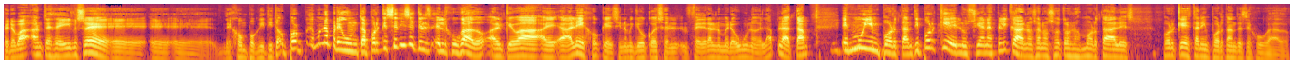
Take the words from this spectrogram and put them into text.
Pero va, antes de irse, eh, eh, eh, dejó un poquitito. una pregunta, porque se dice que el, juzgado al que va Alejo, que si no me equivoco es el federal número uno de La Plata, es muy importante. ¿Y por qué, Luciana? Explícanos a nosotros los mortales, ¿por qué es tan importante ese juzgado?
